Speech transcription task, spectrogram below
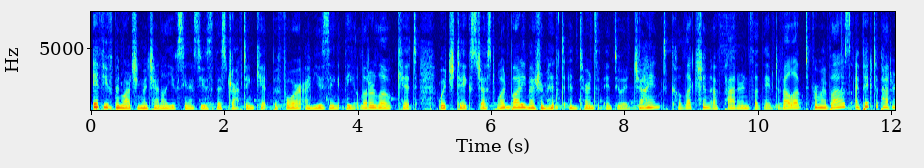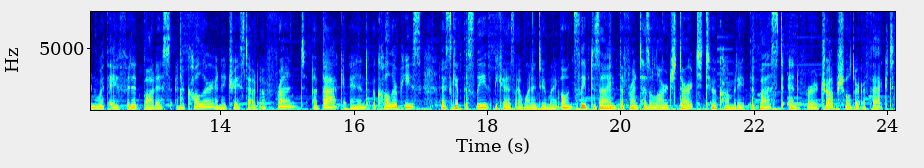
If you've been watching my channel, you've seen us use this drafting kit before. I'm using the Lutterloh kit, which takes just one body measurement and turns it into a giant collection of patterns that they've developed. For my blouse, I picked a pattern with a fitted bodice and a collar, and I traced out a front, a back, and a collar piece. I skipped the sleeve because I want to do my own sleeve design. The front has a large dart to accommodate the bust, and for a drop shoulder effect,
